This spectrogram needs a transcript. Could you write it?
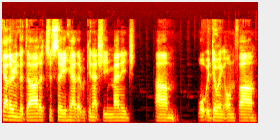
gathering the data to see how that we can actually manage um, what we're doing on farm?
